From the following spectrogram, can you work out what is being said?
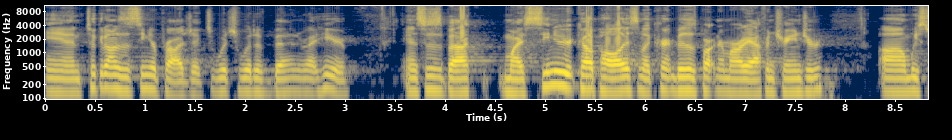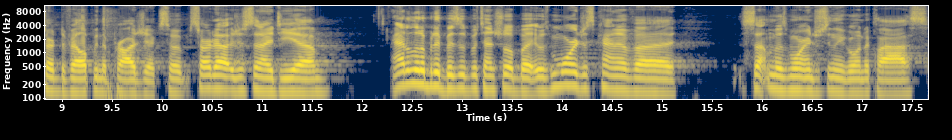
and took it on as a senior project, which would have been right here. And this is back my senior year at Cal Poly. This is my current business partner, Marty Affentranger um, we started developing the project. So it started out just an idea, had a little bit of business potential, but it was more just kind of uh, something that was more interesting than going to class.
